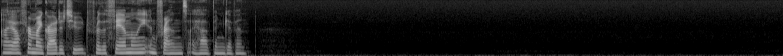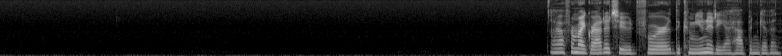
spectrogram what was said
I offer my gratitude for the family and friends I have been given. I offer my gratitude for the community I have been given.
